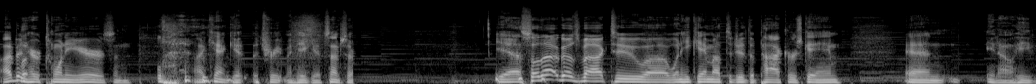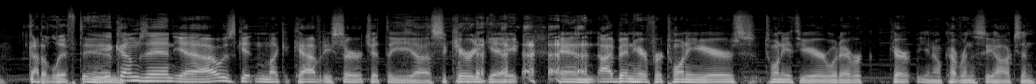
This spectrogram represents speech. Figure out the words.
I've been here 20 years and I can't get the treatment he gets. I'm sorry. Yeah, so that goes back to uh, when he came out to do the Packers game, and you know he got a lift in. he comes in. Yeah, I was getting like a cavity search at the uh, security gate, and I've been here for 20 years, 20th year, whatever. You know, covering the Seahawks, and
